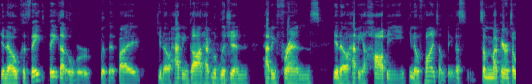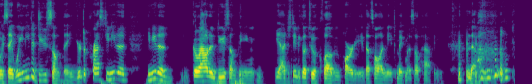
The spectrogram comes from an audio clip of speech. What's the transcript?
you know, because they they got over with it by you know having God, having Mhm. religion, having friends, you know, having a hobby. You know, find something. That's something my parents always say. Well, you need to do something. You're depressed. You need to you need to go out and do something. Yeah, I just need to go to a club and party. That's all I need to make myself happy. No.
